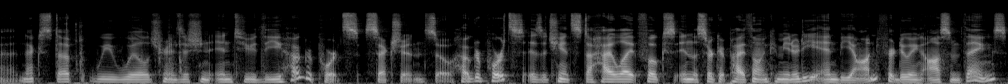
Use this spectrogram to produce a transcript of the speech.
Uh, next up, we will transition into the Hug Reports section. So, Hug Reports is a chance to highlight folks in the CircuitPython community and beyond for doing awesome things.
